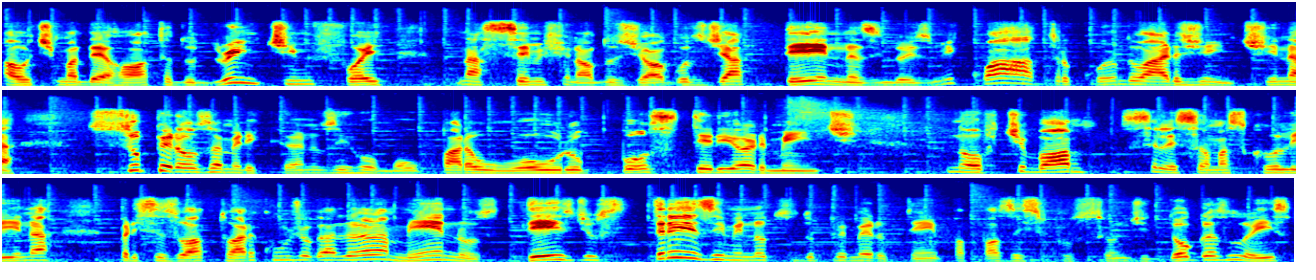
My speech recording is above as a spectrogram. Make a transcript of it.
A última derrota do Dream Team foi na semifinal dos Jogos de Atenas em 2004, quando a Argentina superou os americanos e rumou para o ouro posteriormente. No futebol, a seleção masculina precisou atuar com um jogador a menos desde os 13 minutos do primeiro tempo após a expulsão de Douglas Luiz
